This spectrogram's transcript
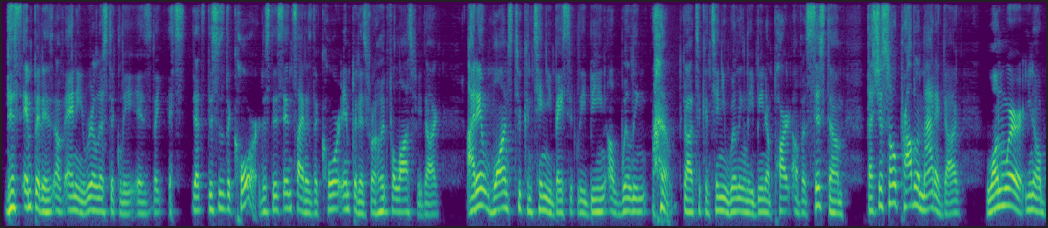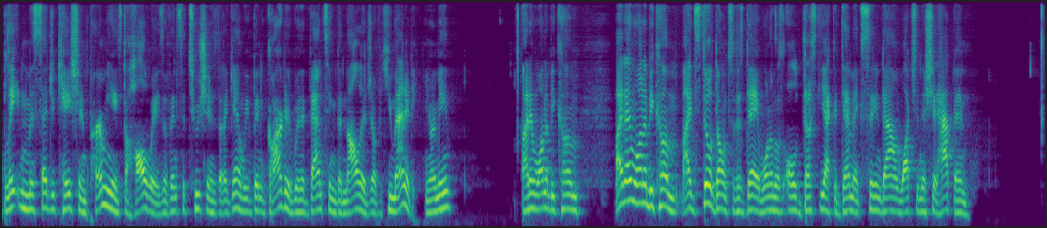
this impetus of any realistically is like it's that's this is the core. This this insight is the core impetus for hood philosophy, dog. I didn't want to continue basically being a willing God to continue willingly being a part of a system that's just so problematic, dog. One where, you know, blatant miseducation permeates the hallways of institutions that again we've been guarded with advancing the knowledge of humanity. You know what I mean? I didn't want to become I didn't want to become, I still don't to this day, one of those old dusty academics sitting down watching this shit happen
